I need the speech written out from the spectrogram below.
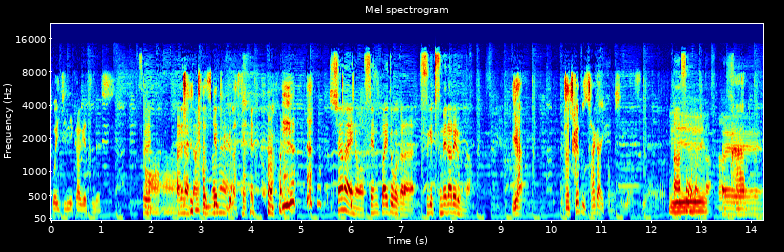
ここ12ヶ月です。それああれなんだ、助けてください。社内の先輩とかからすげえ詰められるんだ。いやどっちかというと社外かもしれないですね。あ、そうなんえだ。ー。へ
